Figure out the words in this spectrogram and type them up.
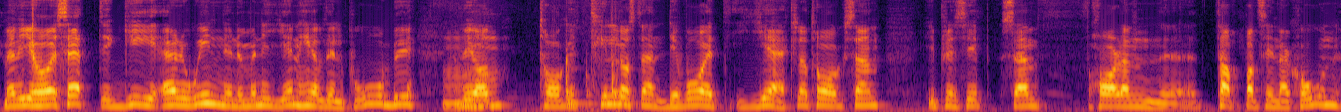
Men vi har sett GR Winnie nummer 9 en hel del på Åby. Vi har tagit till oss den. Det var ett jäkla tag sedan i princip. Sen har den eh, tappat sin aktion. Den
